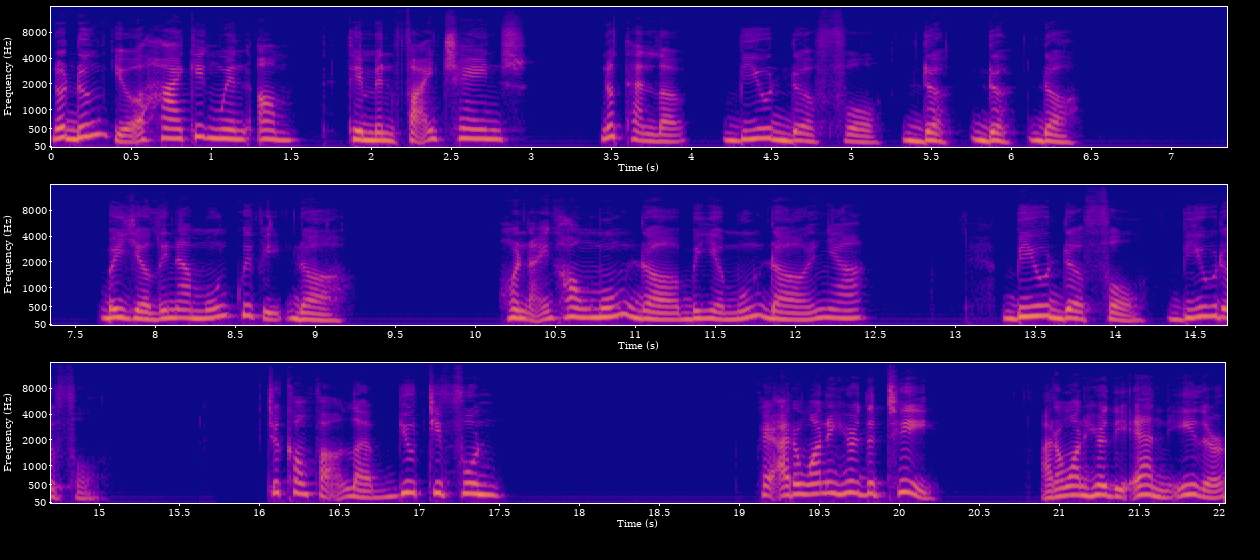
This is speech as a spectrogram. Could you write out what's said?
nó đứng giữa hai cái nguyên âm thì mình phải change nó thành là beautiful, d, d, d. Bây giờ Lina muốn quý vị đờ. Hồi nãy không muốn đờ, bây giờ muốn đờ nha. Beautiful, beautiful. Chứ không phải là beautiful. Okay, I don't want to hear the T. I don't want to hear the N either.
